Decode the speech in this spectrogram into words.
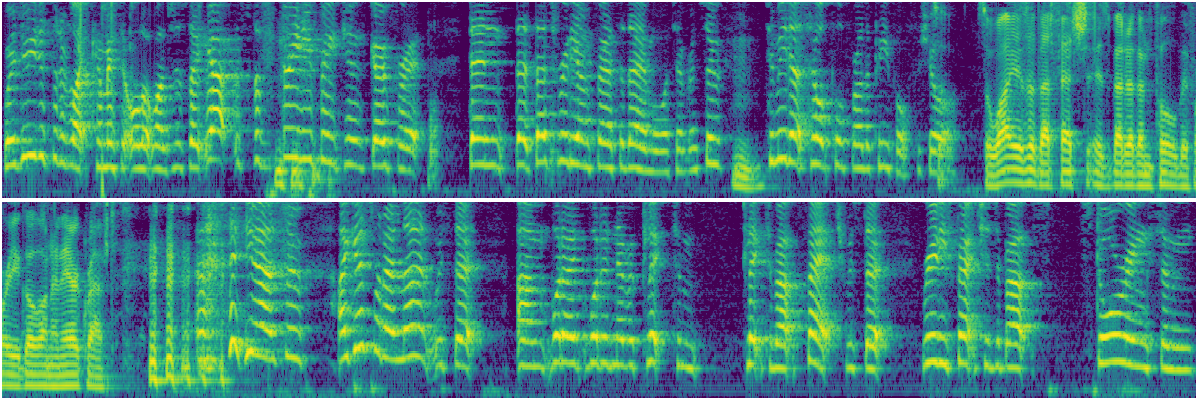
Whereas if you just sort of like commit it all at once, just like, yeah, it's the three new features, go for it, then that that's really unfair to them or whatever. And so to me, that's helpful for other people for sure. So, so why is it that fetch is better than pull before you go on an aircraft? yeah, so I guess what I learned was that um, what I what had never clicked to, clicked about fetch was that really fetch is about s- storing some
